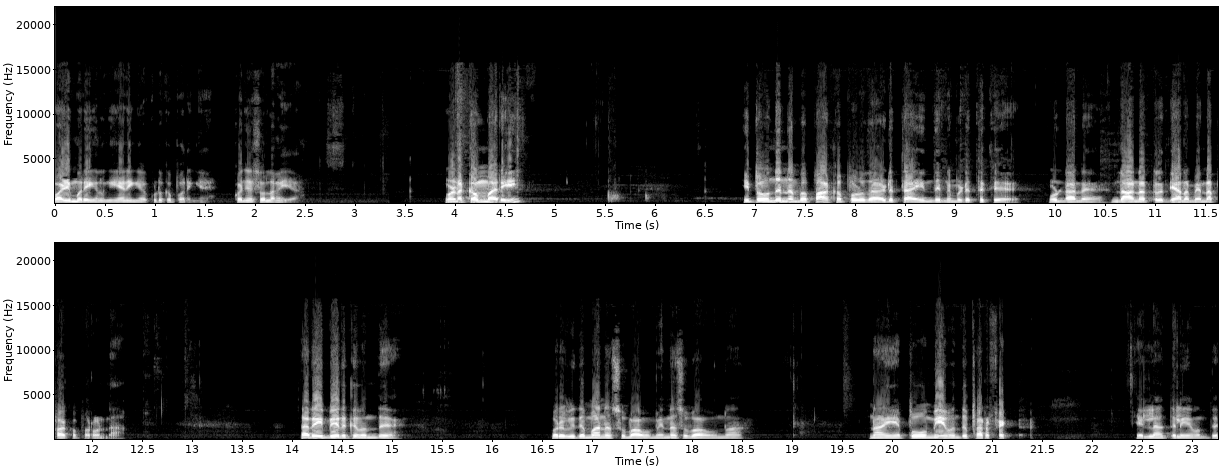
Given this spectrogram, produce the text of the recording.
வழிமுறைகளுங்க ஐயா நீங்கள் கொடுக்க போகிறீங்க கொஞ்சம் சொல்லுங்க ஐயா. வணக்கம் மாதிரி இப்போ வந்து நம்ம பார்க்க போகிறது அடுத்த ஐந்து நிமிடத்துக்கு உண்டான நானற்ற தியானம். என்ன பார்க்க போகிறோம்னா நிறைய பேருக்கு வந்து ஒரு விதமான சுபாவம். என்ன சுபாவம்னா நான் எப்பவுமே வந்து பர்ஃபெக்ட் எல்லாத்துலேயும் வந்து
